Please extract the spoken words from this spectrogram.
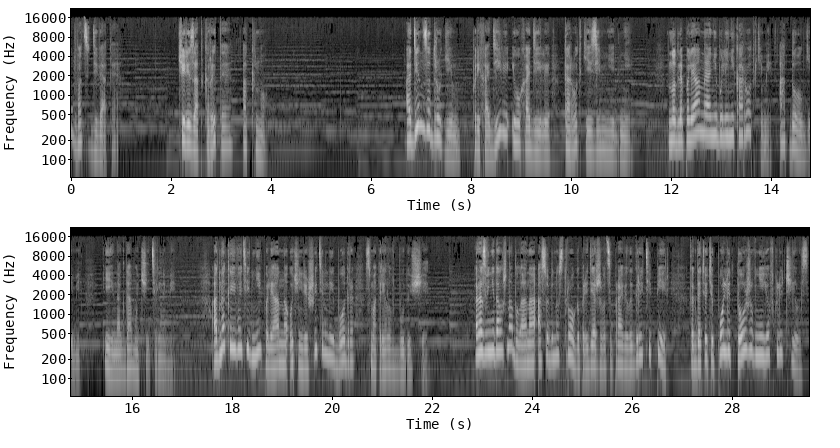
29. Через открытое окно. Один за другим приходили и уходили короткие зимние дни. Но для Полианны они были не короткими, а долгими и иногда мучительными. Однако и в эти дни Полианна очень решительно и бодро смотрела в будущее. Разве не должна была она особенно строго придерживаться правил игры теперь, когда тетя Полли тоже в нее включилась.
